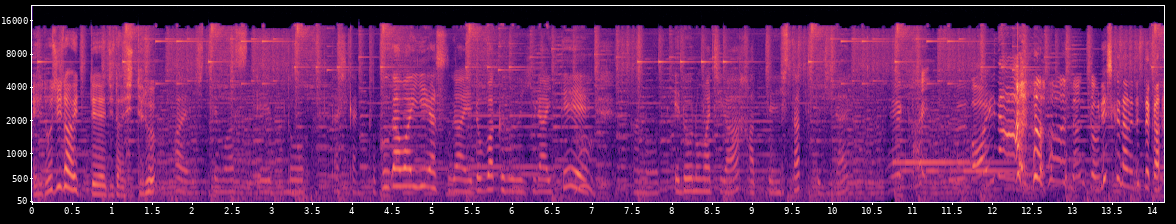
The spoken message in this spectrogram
江戸時代って時代知ってる？はい知ってますえっ、と確かに徳川家康が江戸幕府を開いて、あの江戸の町が発展したって時代。正解すごいな。なんか嬉しくなるんです。だから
